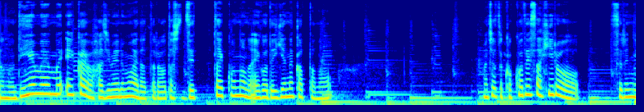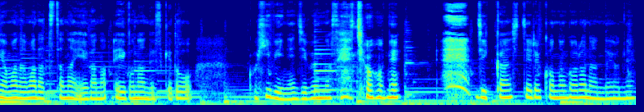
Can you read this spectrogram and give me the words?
あの DMM 英会話始める前だったら私絶対こんなの英語で言えなかったの、まあ、ちょっとここでさ披露するにはまだまだ拙い英語な英語なんですけどこう日々ね自分の成長をね 実感してるこの頃なんだよね。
